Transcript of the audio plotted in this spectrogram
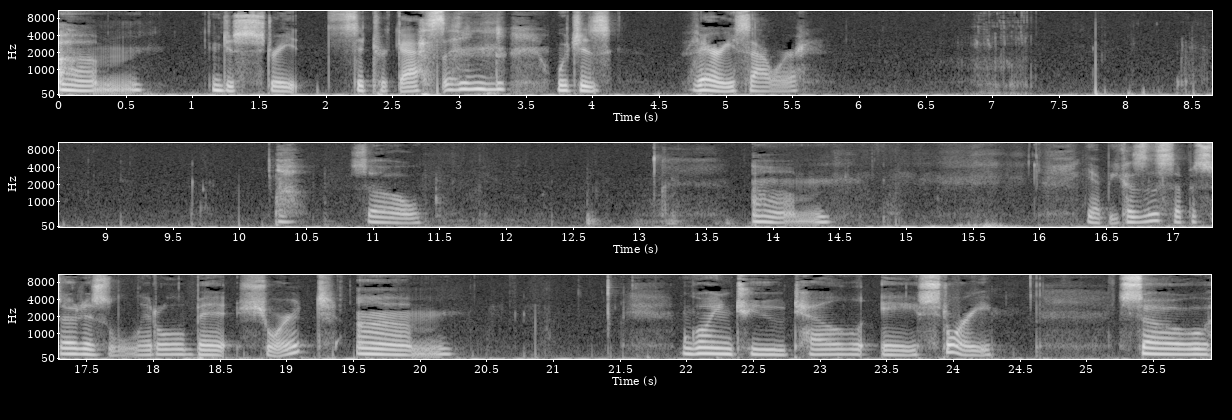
um just straight citric acid, which is very sour. So um yeah, because this episode is a little bit short, um I'm going to tell a story. So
